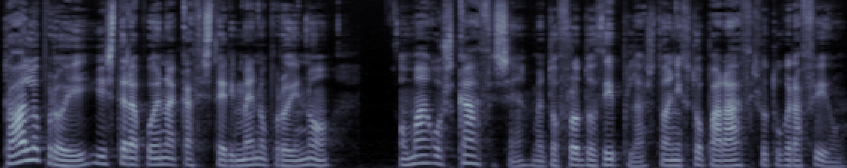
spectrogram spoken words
Το άλλο πρωί, ύστερα από ένα καθυστερημένο πρωινό, ο μάγος κάθισε με το φρόντο δίπλα στο ανοιχτό παράθυρο του γραφείου.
